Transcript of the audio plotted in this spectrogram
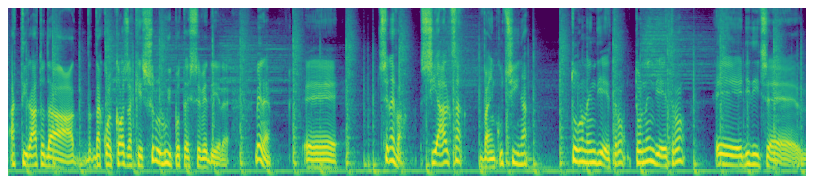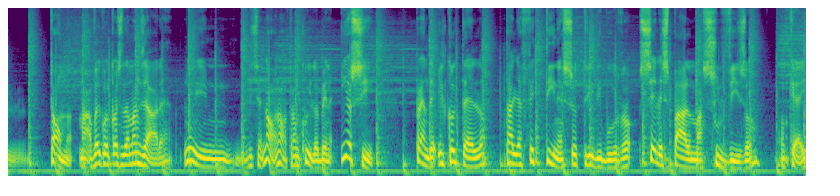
attirato da, da qualcosa che solo lui potesse vedere. Bene, eh, se ne va, si alza, va in cucina, torna indietro, torna indietro e gli dice Tom, ma vuoi qualcosa da mangiare? Lui mm, dice no, no, tranquillo, bene. Io sì. Prende il coltello, taglia fettine sottili di burro, se le spalma sul viso, ok?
